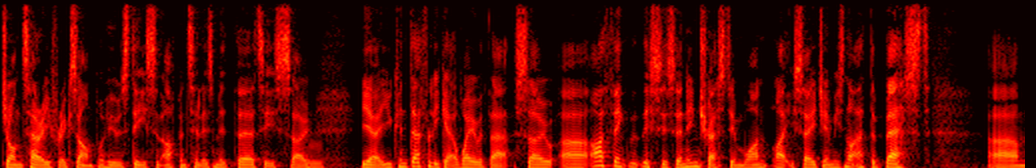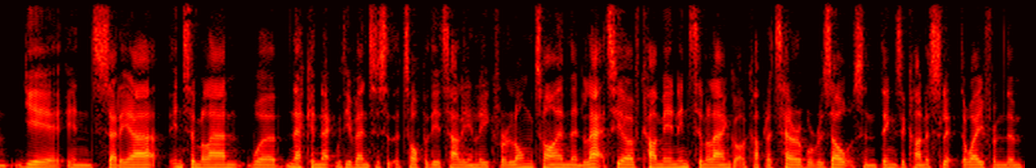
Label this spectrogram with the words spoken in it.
John Terry, for example, who was decent up until his mid 30s. So. Mm yeah, you can definitely get away with that. So uh, I think that this is an interesting one. Like you say, Jim, he's not had the best um, year in Serie A. Inter Milan were neck and neck with Juventus at the top of the Italian league for a long time. Then Lazio have come in. Inter Milan got a couple of terrible results, and things have kind of slipped away from them,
